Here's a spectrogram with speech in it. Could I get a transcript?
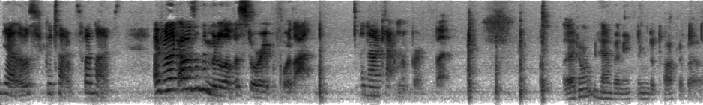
Yeah, that was good times, fun times. I feel like I was in the middle of a story before that, and now I can't remember. But I don't have anything to talk about.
